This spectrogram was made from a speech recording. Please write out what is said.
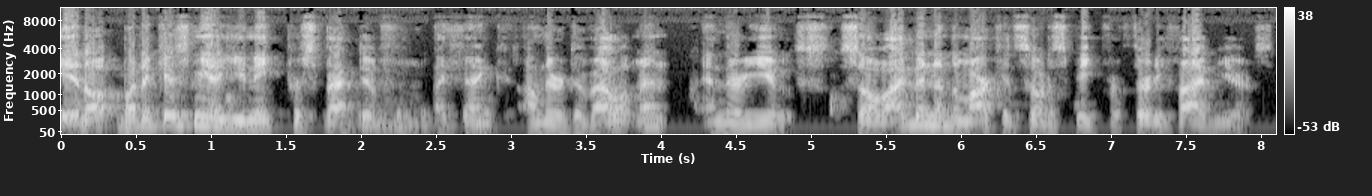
It, but it gives me a unique perspective, I think, on their development and their use. So, I've been in the market, so to speak, for 35 years.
